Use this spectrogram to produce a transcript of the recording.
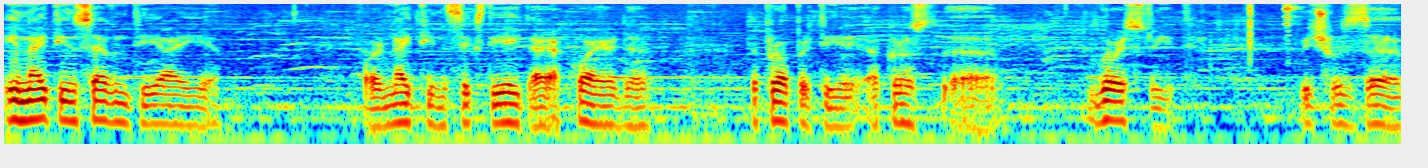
In 1970, I, or 1968, I acquired the property across Gore Street, which was uh,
